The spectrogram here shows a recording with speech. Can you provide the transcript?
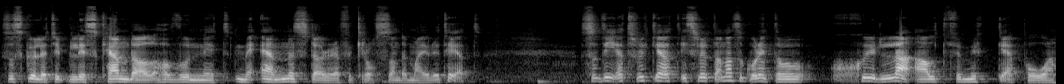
Så skulle typ Liz Kendall ha vunnit med ännu större förkrossande majoritet. Så det, jag tycker att i slutändan så går det inte att skylla allt för mycket på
